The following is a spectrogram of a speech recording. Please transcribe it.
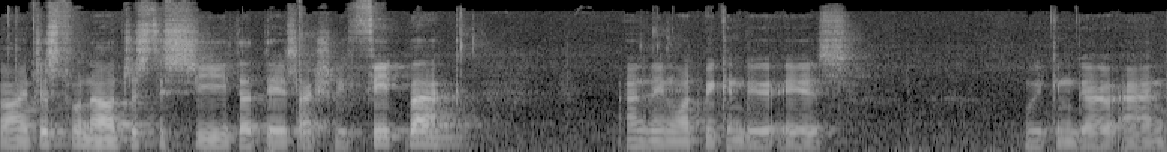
uh, just for now, just to see that there's actually feedback. And then what we can do is we can go and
